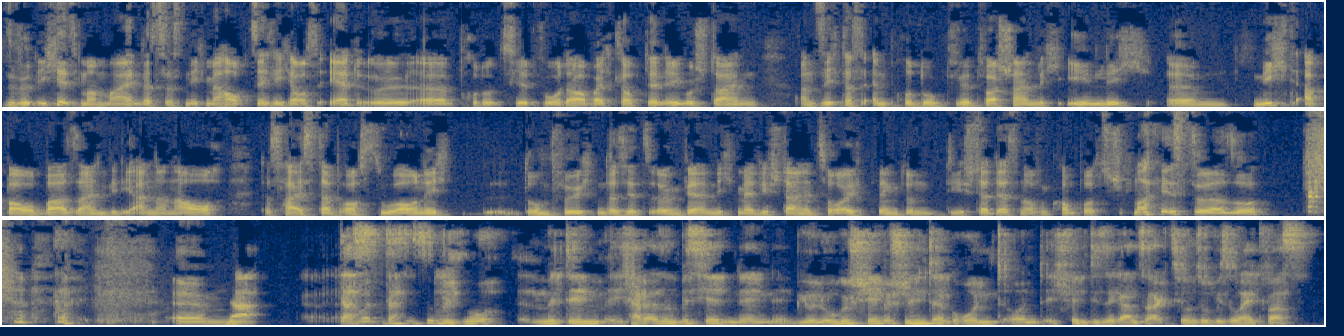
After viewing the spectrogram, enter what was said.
würde ich jetzt mal meinen, dass das nicht mehr hauptsächlich aus Erdöl äh, produziert wurde, aber ich glaube, der Legostein an sich, das Endprodukt wird wahrscheinlich ähnlich ähm, nicht abbaubar sein wie die anderen auch. Das heißt, da brauchst du auch nicht äh, drum fürchten, dass jetzt irgendwer nicht mehr die Steine zu euch bringt und die stattdessen auf den Kompost schmeißt oder so. ähm, Na, das, das ist sowieso mit dem, ich habe ja so ein bisschen den biologisch-chemischen Hintergrund und ich finde diese ganze Aktion sowieso etwas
